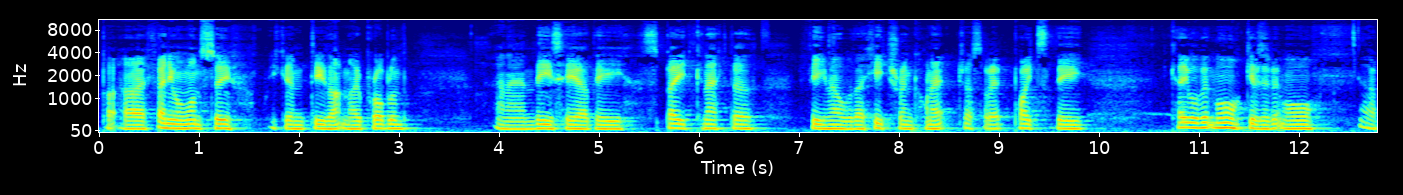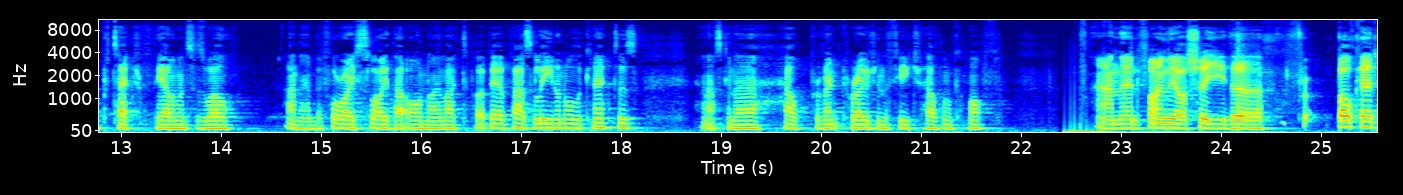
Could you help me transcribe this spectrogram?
But uh, if anyone wants to we can do that no problem. And then these here the spade connector female with a heat shrink on it just so it bites the cable a bit more gives it a bit more uh, protection from the elements as well. And then before I slide that on I like to put a bit of Vaseline on all the connectors and that's going to help prevent corrosion in the future help them come off. And then finally I'll show you the bulkhead.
